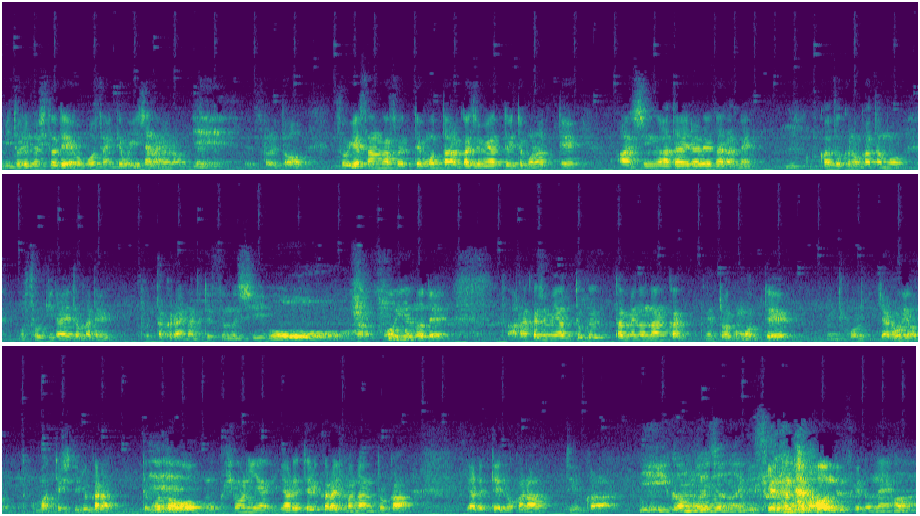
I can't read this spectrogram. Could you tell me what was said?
看取りの人でお坊さんいてもいいじゃないの。えそれと葬儀屋さんがそうやってもっとあらかじめやっといてもらって安心が与えられたらねえうん。家族の方ももう葬儀代とかでぼったくられなくて済むし。おおそういうので あらかじめやっとくためのなんかネットワーク持ってこうやろうよ待ってる人いるからってことを目標にややれてるから今なんとかやれてるのかなっていうか。いい考えじゃないですけるんだと思うんですけどね。は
